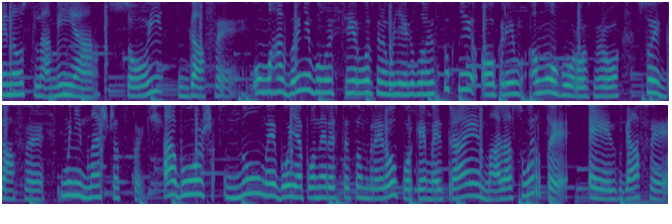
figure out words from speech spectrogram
menos la mía. Soy gafe. У магазині були всі розміри моєї улюбленої сукні, окрім мого розміру. Soy gafe. Мені не щастить. Або ж no me voy a poner este sombrero porque me trae mala suerte. Es gafe.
